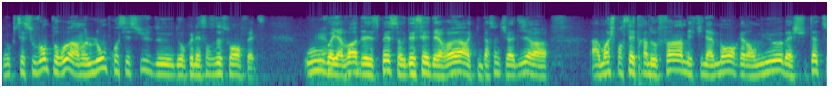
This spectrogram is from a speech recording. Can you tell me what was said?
Donc c'est souvent pour eux un long processus de, de reconnaissance de soi en fait, où okay. il va y avoir des espèces d'essais d'erreur avec une personne qui va dire ah, moi je pensais être un dauphin mais finalement en regardant mieux bah, je suis peut-être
